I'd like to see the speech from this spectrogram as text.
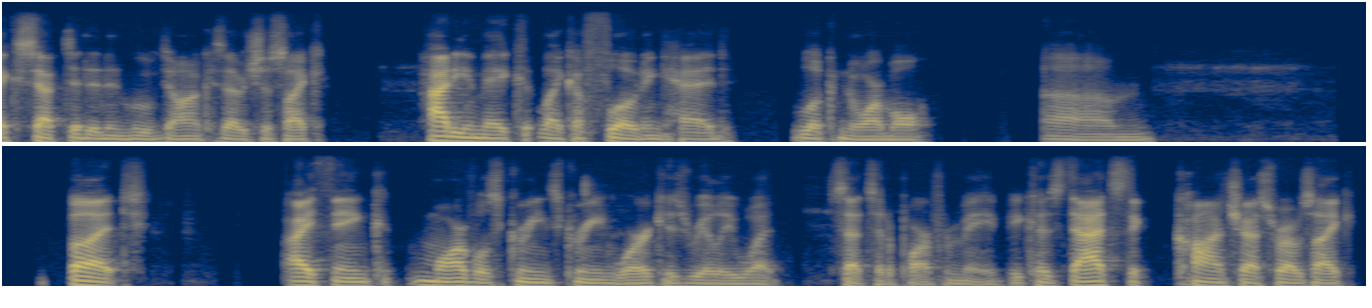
accepted it and moved on because I was just like, how do you make like a floating head look normal? Um, but I think Marvel's green screen work is really what sets it apart for me because that's the contrast where I was like,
